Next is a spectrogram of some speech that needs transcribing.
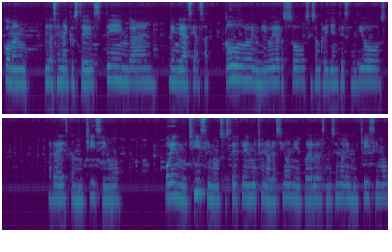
Coman la cena que ustedes tengan, den gracias a todo el universo, si son creyentes en Dios, agradezcan muchísimo, oren muchísimo, si ustedes creen mucho en la oración y el poder de la sanación, oren muchísimo.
